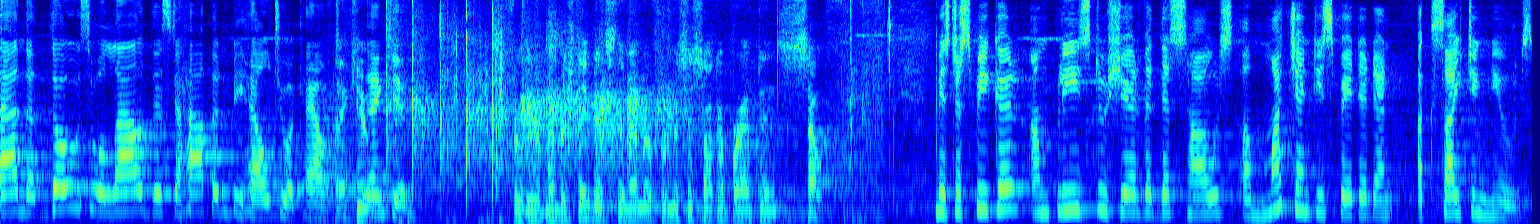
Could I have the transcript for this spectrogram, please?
and that those who allowed this to happen be held to account. Thank you. Thank you. Further member statements. The member from Mississauga Brampton South. Mr. Speaker, I'm pleased to share with this House a much anticipated and exciting news.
